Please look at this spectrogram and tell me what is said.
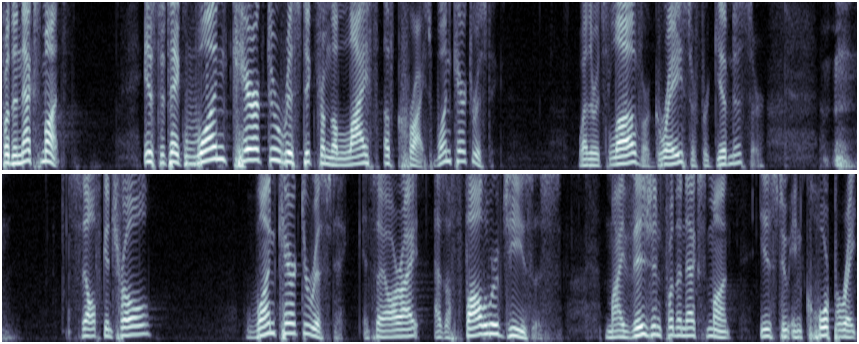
For the next month is to take one characteristic from the life of christ one characteristic whether it's love or grace or forgiveness or self control, one characteristic and say, all right, as a follower of Jesus, my vision for the next month is to incorporate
